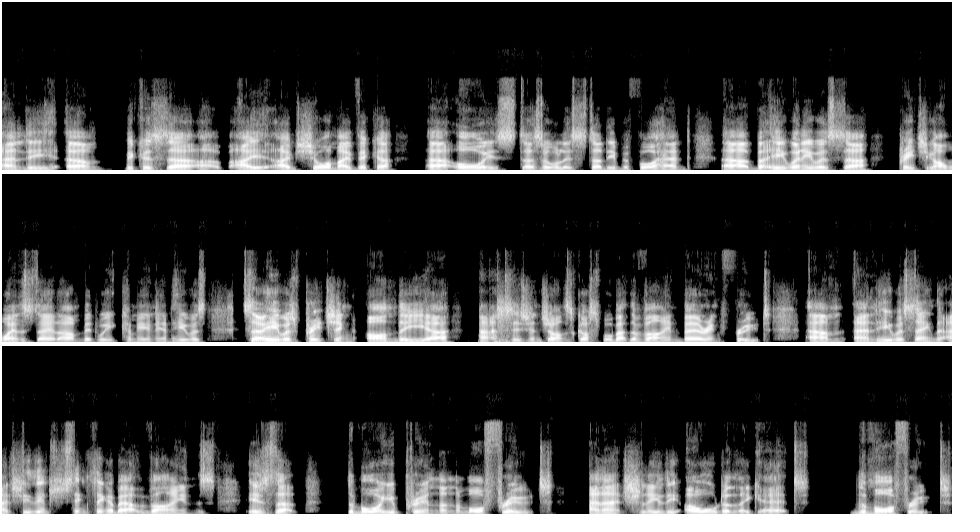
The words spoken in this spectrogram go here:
Andy, um, because uh, I, I'm sure my vicar uh, always does all his study beforehand. Uh, but he, when he was uh, preaching on Wednesday at our midweek communion, he was so he was preaching on the uh, passage in John's Gospel about the vine bearing fruit. Um, and he was saying that actually the interesting thing about vines is that the more you prune them, the more fruit. And actually, the older they get, the more fruit.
